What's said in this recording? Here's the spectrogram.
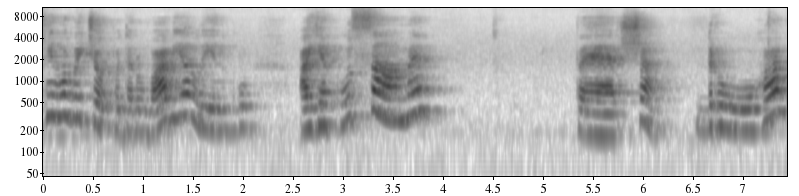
сніговичок подарував ялинку. А яку саме? Перша, друга,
